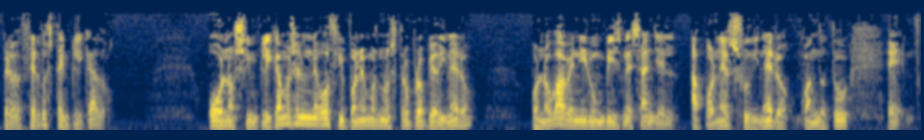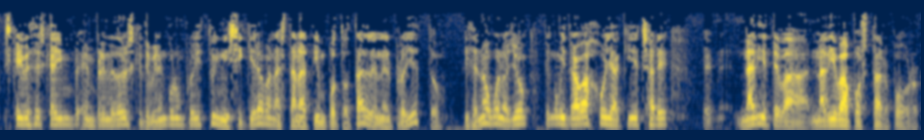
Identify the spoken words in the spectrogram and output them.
pero el cerdo está implicado. O nos implicamos en el negocio y ponemos nuestro propio dinero, o no va a venir un business angel a poner su dinero cuando tú... Eh, es que hay veces que hay em- emprendedores que te vienen con un proyecto y ni siquiera van a estar a tiempo total en el proyecto. Dicen, no, bueno, yo tengo mi trabajo y aquí echaré... Eh, nadie te va, nadie va a apostar por,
